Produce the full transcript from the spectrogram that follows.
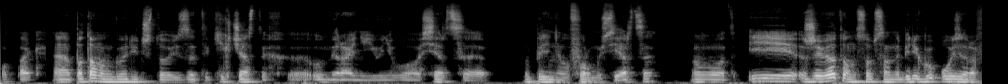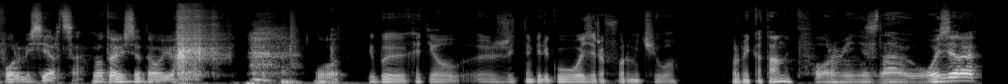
вот так. А потом он говорит, что из-за таких частых э, умираний у него сердце приняло форму сердца. Вот. И живет он, собственно, на берегу озера в форме сердца. Ну, то есть это Вот. Ты бы хотел э, жить на берегу озера в форме чего? В форме катаны? В форме, не знаю, озера.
